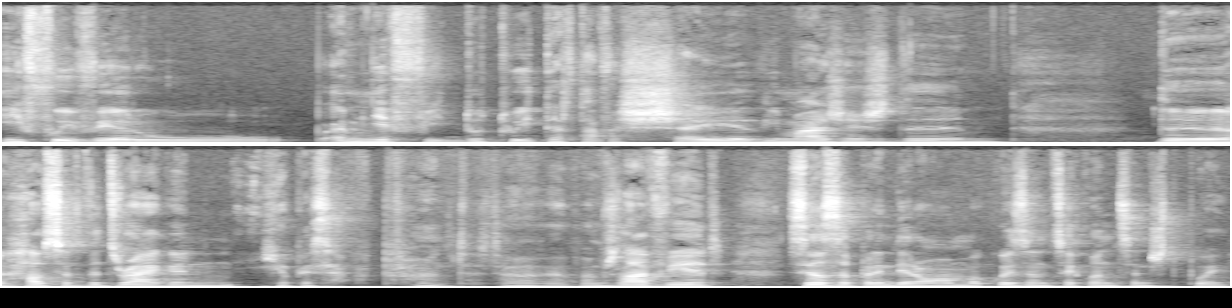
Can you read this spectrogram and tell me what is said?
e fui ver o. A minha feed do Twitter estava cheia de imagens de, de House of the Dragon e eu pensava, pronto, então, vamos lá ver se eles aprenderam alguma coisa não sei quantos anos depois.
